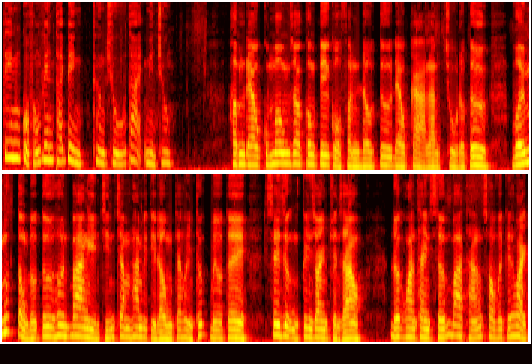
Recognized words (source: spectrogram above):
Tin của phóng viên Thái Bình, thường trú tại miền Trung. Hầm đèo Cù Mông do công ty cổ phần đầu tư đèo cả làm chủ đầu tư với mức tổng đầu tư hơn 3.920 tỷ đồng theo hình thức BOT xây dựng kinh doanh chuyển giao, được hoàn thành sớm 3 tháng so với kế hoạch.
